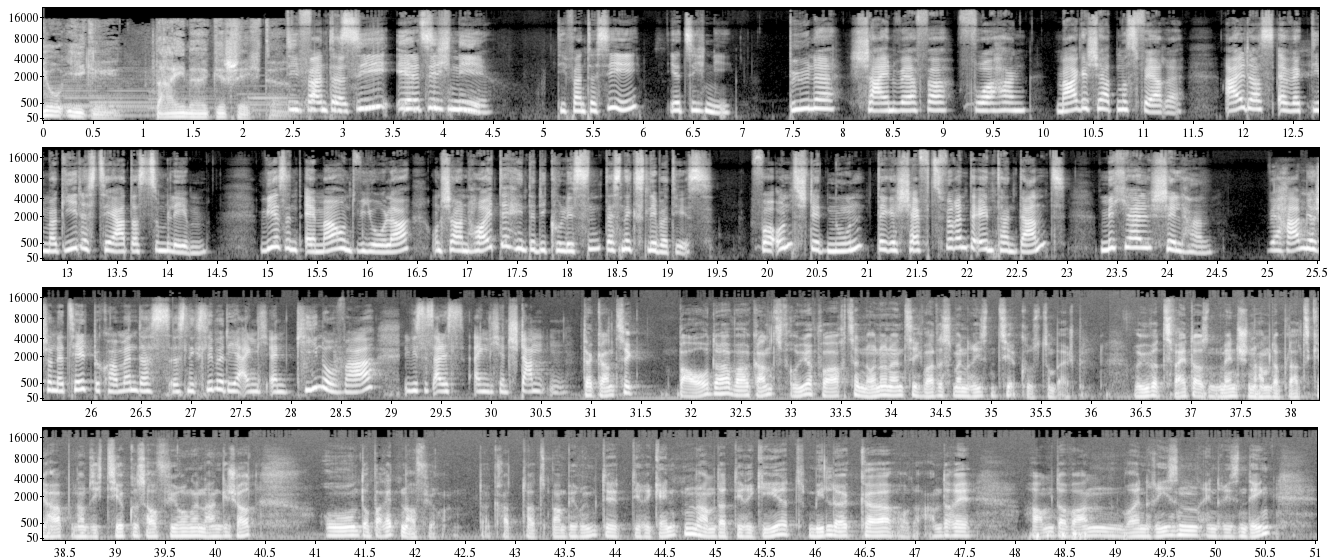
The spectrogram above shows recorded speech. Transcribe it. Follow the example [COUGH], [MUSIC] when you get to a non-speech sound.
Radio Igel, deine Geschichte. Die Fantasie irrt sich nie. Die Fantasie irrt sich nie. Bühne, Scheinwerfer, Vorhang, magische Atmosphäre. All das erweckt die Magie des Theaters zum Leben. Wir sind Emma und Viola und schauen heute hinter die Kulissen des Next Liberties. Vor uns steht nun der geschäftsführende Intendant Michael Schillhahn. Wir haben ja schon erzählt bekommen, dass das Nix Liberty ja eigentlich ein Kino war. Wie ist das alles eigentlich entstanden? Der ganze Bau da war ganz früher, vor 1899 war das mein Riesenzirkus zum Beispiel. Über 2000 Menschen haben da Platz gehabt und haben sich Zirkusaufführungen angeschaut und Operettenaufführungen. Da hat es man berühmte Dirigenten, haben da dirigiert, Millöcker oder andere haben da waren, war ein Riesen, ein Riesending.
